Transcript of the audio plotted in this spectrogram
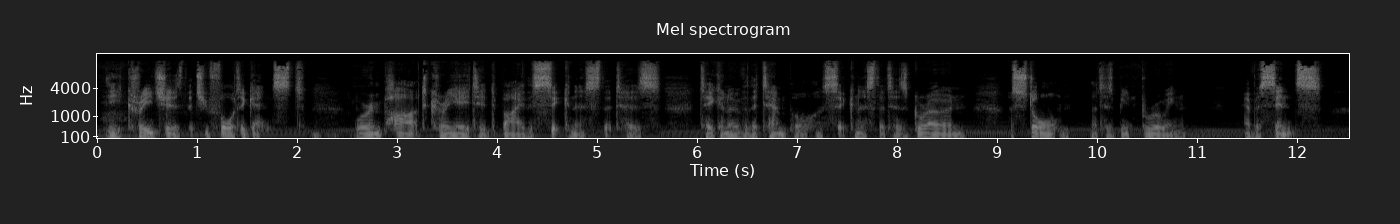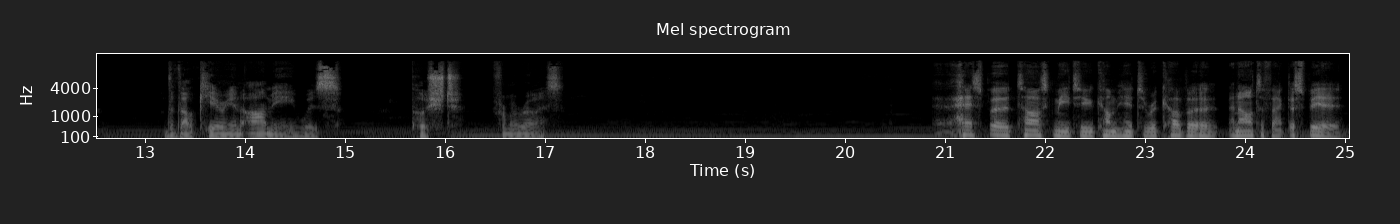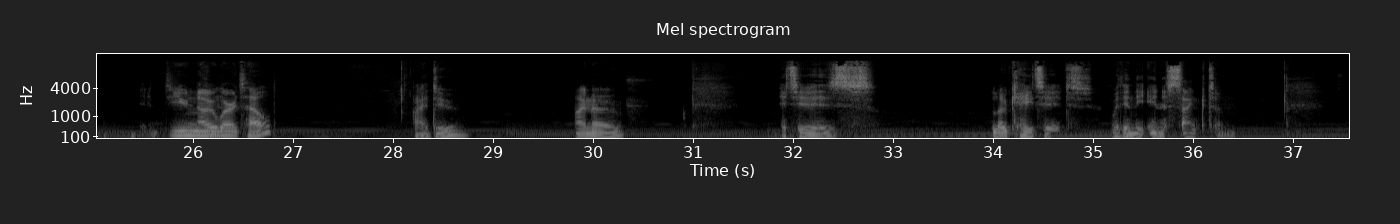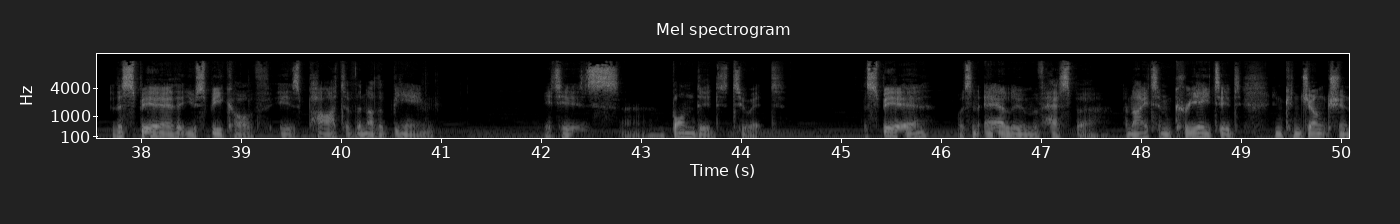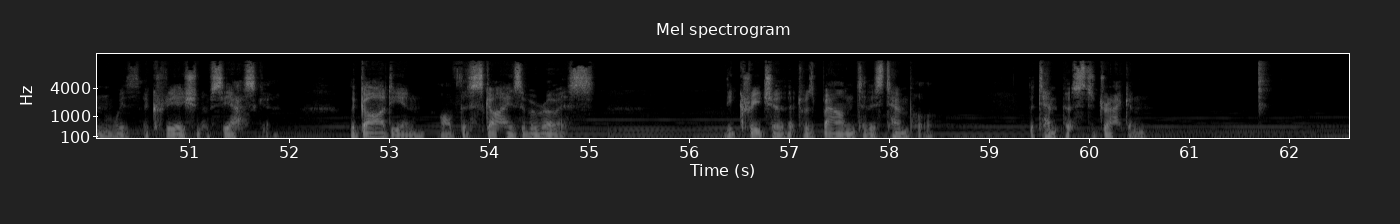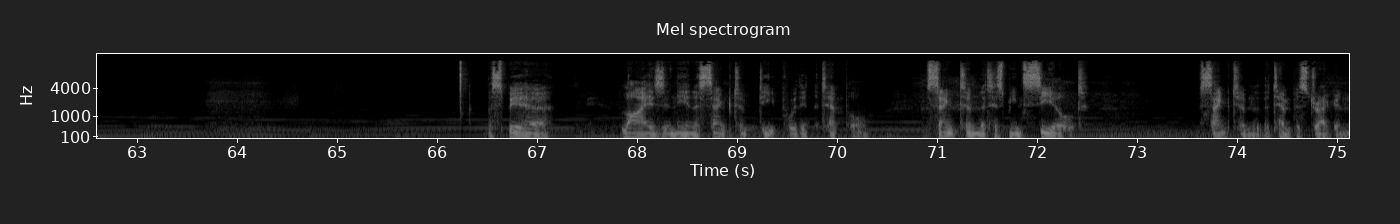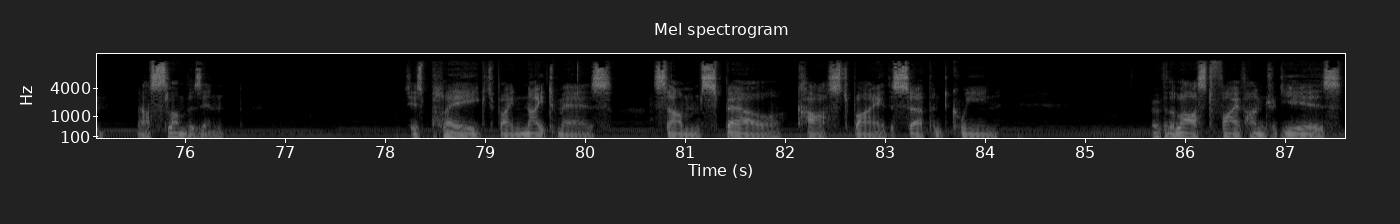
The creatures that you fought against were in part created by the sickness that has taken over the temple, a sickness that has grown, a storm that has been brewing ever since the Valkyrian army was pushed from Aerois. Hesper tasked me to come here to recover an artifact, a spear. Do you know where it's held? I do. I know. It is located within the inner sanctum. The spear that you speak of is part of another being. It is uh, bonded to it. The spear was an heirloom of Hesper, an item created in conjunction with a creation of Siaska, the guardian of the skies of Aerois, the creature that was bound to this temple, the Tempest Dragon. The spear lies in the inner sanctum deep within the temple, sanctum that has been sealed, sanctum that the Tempest Dragon now slumbers in. It is plagued by nightmares, some spell cast by the Serpent Queen. Over the last 500 years,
